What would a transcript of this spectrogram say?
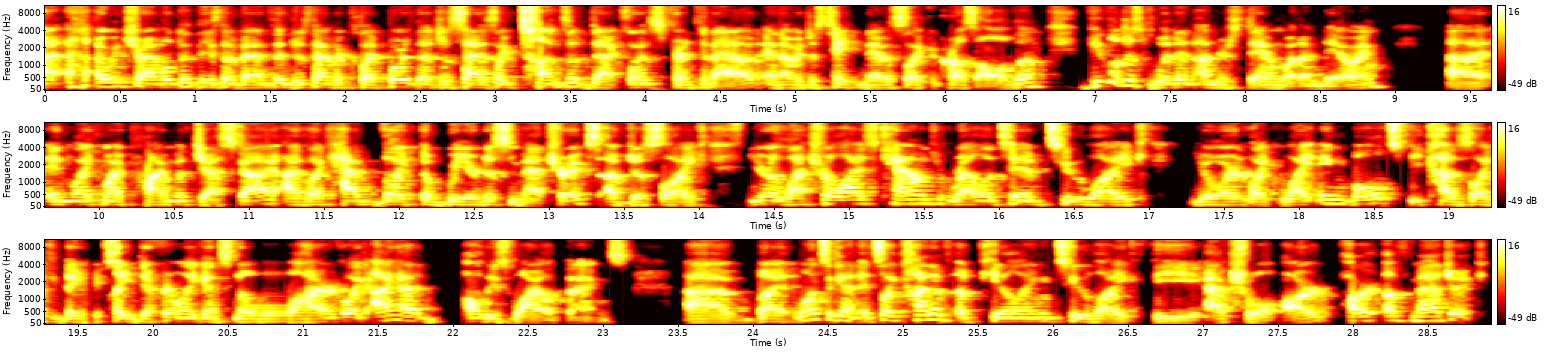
I, I would travel to these events and just have a clipboard that just has like tons of deck lists printed out and i would just take notes like across all of them people just wouldn't understand what i'm doing uh, in like my prime with Jeskai, I like had like the weirdest metrics of just like your electrolyze count relative to like your like lightning bolts because like they play differently against Noble Hierarch. Like I had all these wild things. Uh, but once again, it's like kind of appealing to like the actual art part of magic.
